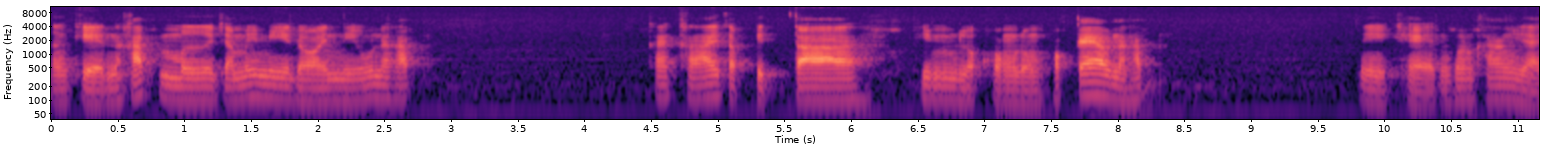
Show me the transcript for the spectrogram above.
สังเกตนะครับ มือจะไม่มีรอยนิ้วนะครับ คล้ายๆกับปิดตาพิมพ์หลกของหลวงพ่อแก้วนะครับ นี่แขนค่อนข้างใหญ่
